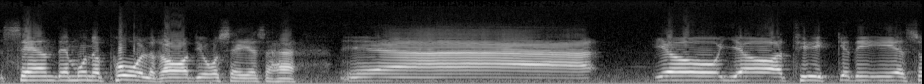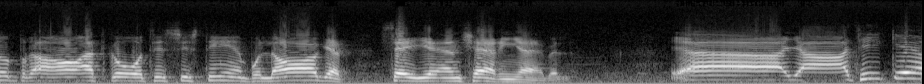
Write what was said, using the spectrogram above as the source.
sänder monopolradio och säger så här ja, Jo, jag tycker det är så bra att gå till Systembolaget, säger en kärringjävel. Ja, jag tycker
